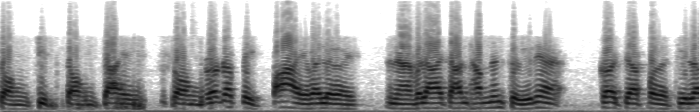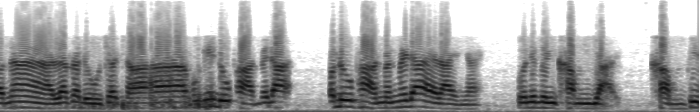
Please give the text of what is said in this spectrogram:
ส่องจิตส่องใจ ส่องแล้วก็ติดป้ายไว้เลยนะเวลาอาจารย์ทำหนังสือเนี่ย ก็จะเปิดทีละหน้าแล้วก็ดูช้าๆพวกนี้ดูผ่านไม่ได้พอดูผ่านมันไม่ได้อะไรไงพวกนี้เป็นคำใหญ่คำที่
